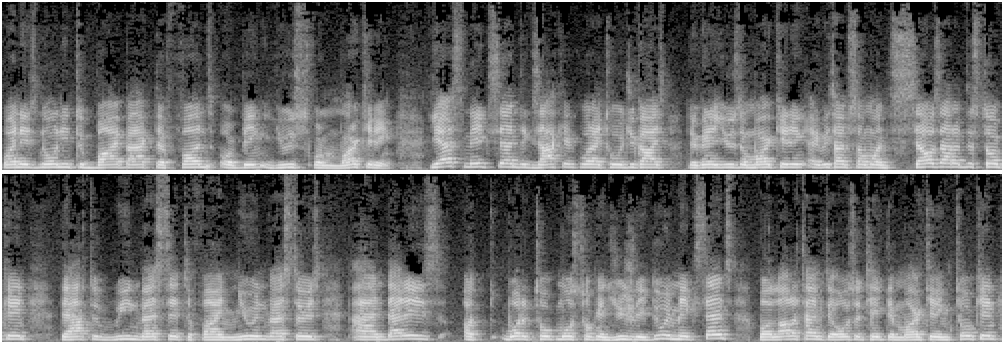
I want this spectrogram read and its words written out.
when there's no need to buy back the funds or being used for marketing. Yes, makes sense. Exactly what I told you guys. They're going to use the marketing. Every time someone sells out of this token, they have to reinvest it to find new investors. And that is a, what a to most tokens usually do. It makes sense. But a lot of times they also take the marketing token,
